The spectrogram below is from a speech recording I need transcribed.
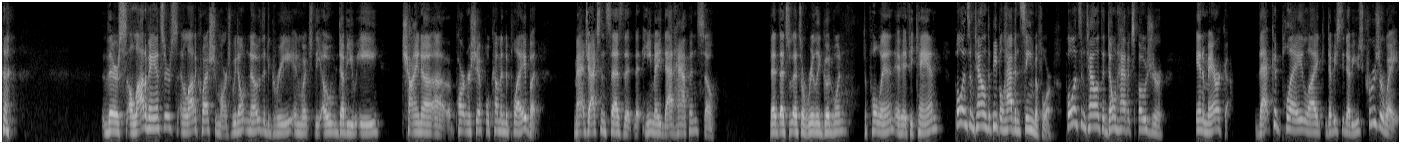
there's a lot of answers and a lot of question marks. We don't know the degree in which the OWE China uh, partnership will come into play, but Matt Jackson says that that he made that happen. So that that's that's a really good one to pull in if, if you can. Pull in some talent that people haven't seen before. Pull in some talent that don't have exposure in America. That could play like WCW's cruiserweight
